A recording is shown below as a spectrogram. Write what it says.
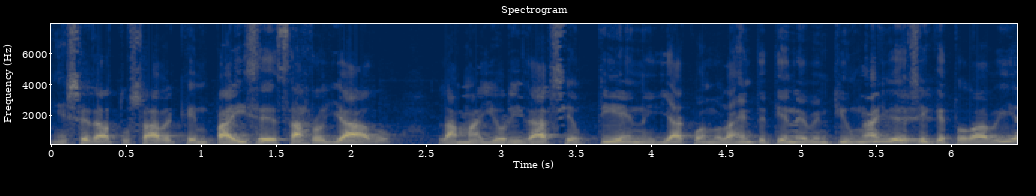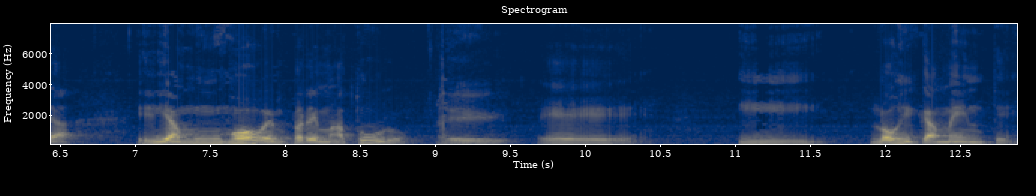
en esa edad tú sabes que en países desarrollados la mayoría se obtiene ya cuando la gente tiene 21 años, es decir, que todavía iríamos un joven prematuro. Sí. Eh, y lógicamente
